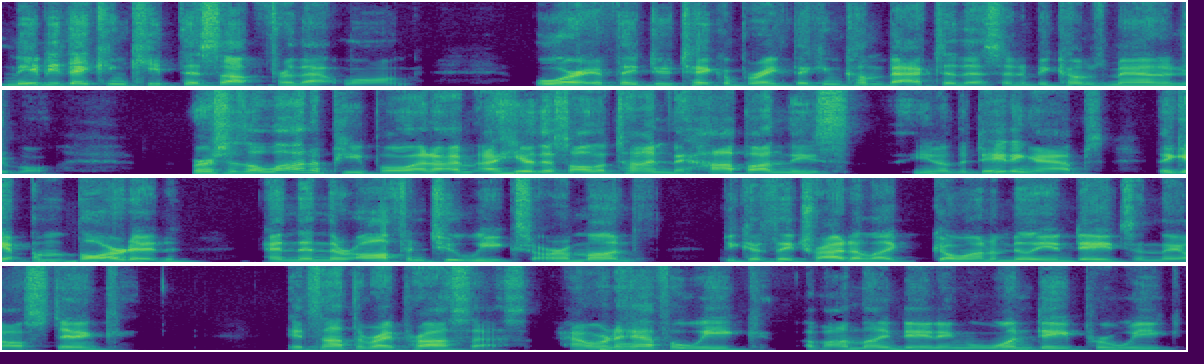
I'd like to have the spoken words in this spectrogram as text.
maybe they can keep this up for that long. Or if they do take a break, they can come back to this and it becomes manageable versus a lot of people and I, I, hear this all the time they hop on these you know the dating apps they get bombarded and then they're off in two weeks or a month because they try to like go on a million dates and they all stink. It's not the right process. Hour and a half a week of online dating one date per week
